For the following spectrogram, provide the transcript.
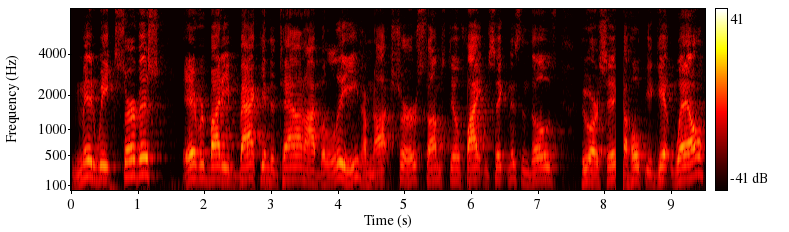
midweek service. Everybody back into town, I believe. I'm not sure. Some still fighting sickness, and those who are sick, I hope you get well.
